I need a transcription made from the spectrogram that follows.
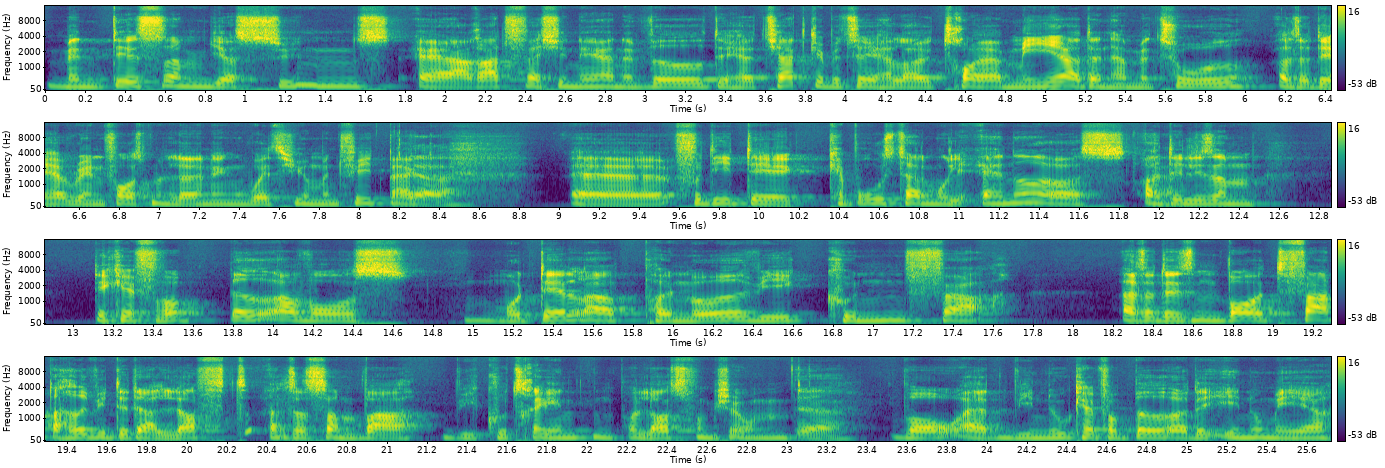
men det som jeg synes er ret fascinerende ved det her ChatGPT, halløj, tror jeg mere af den her metode, altså det her reinforcement learning with human feedback, ja. øh, fordi det kan bruges til alt muligt andet også, og ja. det er ligesom, det kan forbedre vores modeller på en måde, vi ikke kunne før. Altså det er sådan, hvor før der havde vi det der loft, altså som var, vi kunne træne den på loss-funktionen, ja. hvor at vi nu kan forbedre det endnu mere.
